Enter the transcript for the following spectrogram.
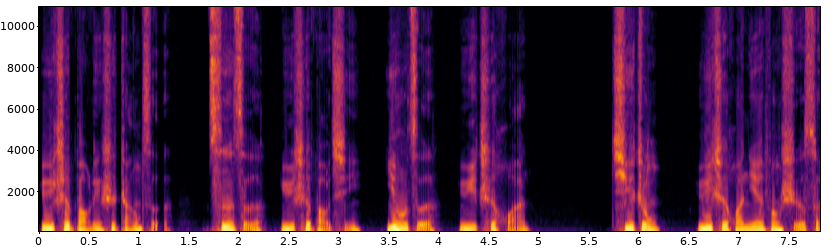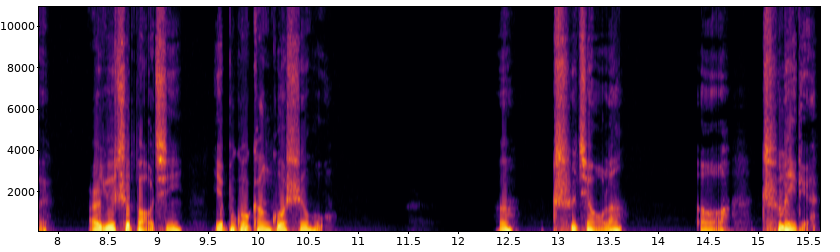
尉迟宝林是长子，次子尉迟宝齐，幼子尉迟桓。其中尉迟桓年方十岁，而尉迟宝齐也不过刚过十五。嗯，吃酒了？哦，吃了一点。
